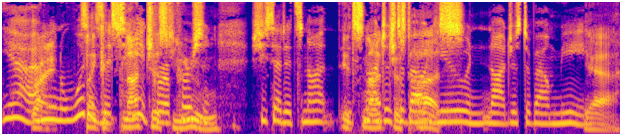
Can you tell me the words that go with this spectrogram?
Yeah, I mean, what It's does it's it not take for a person? you. She said it's not it's, It's not, not just, just about us. you and not just about me. Yeah,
